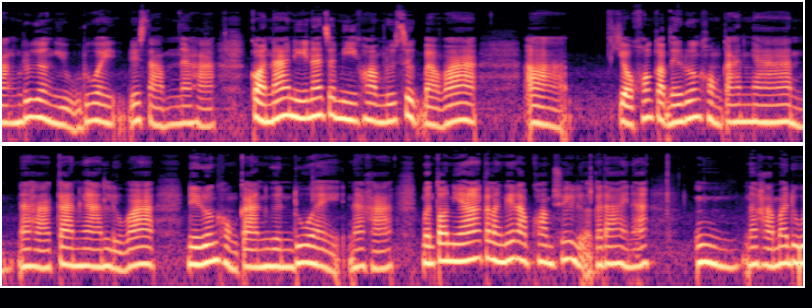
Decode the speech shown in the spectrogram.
บางเรื่องอยู่ด้วยด้วยซ้ำนะคะ ก่อนหน้านี้น่าจะมีความรู้สึกแบบว่าอ่าเกี่ยวข้องกับในเรื่องของการงานนะคะ การงานหรือว่าในเรื่องของการเงินด้วยนะคะ เหมือนตอนนี้กำลังได้รับความช่วยเหลือก็ได้นะ อืมนะคะ มาดู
